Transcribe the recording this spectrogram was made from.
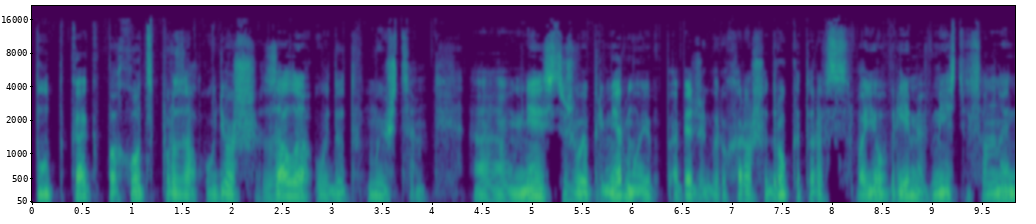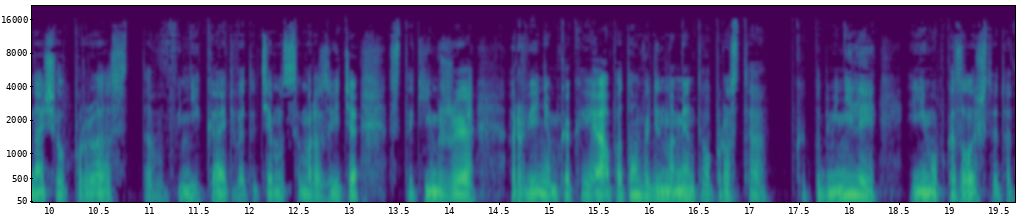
Тут как поход в спортзал. Уйдешь с зала, уйдут мышцы. Uh, у меня есть живой пример, мой, опять же говорю, хороший друг, который в свое время вместе со мной начал просто вникать в эту тему саморазвития с таким же рвением, как и я. А потом в один момент его просто как подменили, и ему показалось, что это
